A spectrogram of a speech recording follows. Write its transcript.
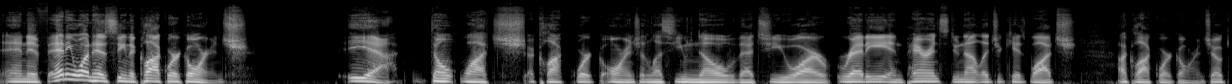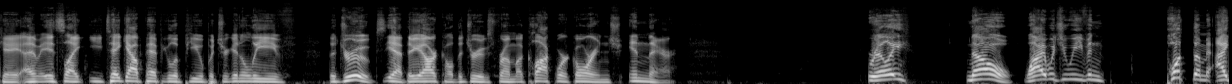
And if anyone has seen a Clockwork Orange, yeah, don't watch a Clockwork Orange unless you know that you are ready. And parents, do not let your kids watch a Clockwork Orange. Okay, I mean, it's like you take out Pepe Le Pew, but you're gonna leave the Droogs. Yeah, they are called the Droogs from a Clockwork Orange in there. Really? No. Why would you even put them? I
